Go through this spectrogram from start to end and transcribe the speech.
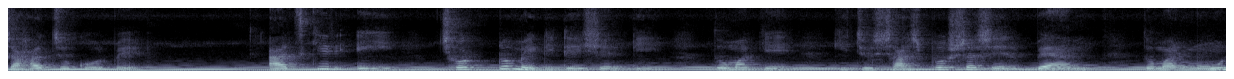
সাহায্য করবে। আজকের এই ছোট্ট মেডিটেশনটি তোমাকে কিছু শ্বাস প্রশ্বাসের ব্যায়াম, তোমার মন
